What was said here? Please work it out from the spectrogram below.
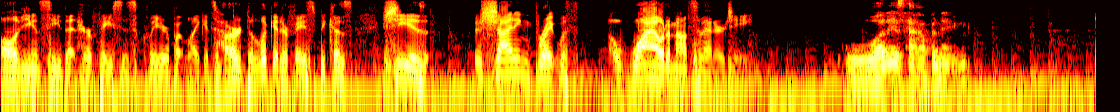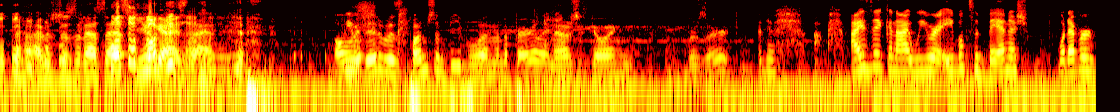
All of you can see that her face is clear, but like it's hard to look at her face because she is shining bright with uh, wild amounts of energy. What is happening? I was just about to ask you guys that. All We we did was punch some people, and then apparently now she's going berserk. Isaac and I, we were able to banish whatever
